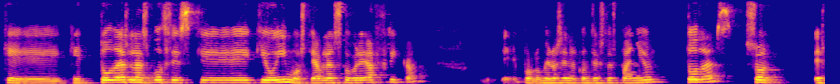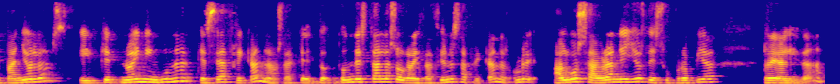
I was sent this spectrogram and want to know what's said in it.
que, que todas las voces que, que oímos que hablan sobre África eh, por lo menos en el contexto español, todas son españolas y que no hay ninguna que sea africana. O sea, que ¿dónde están las organizaciones africanas? Hombre, algo sabrán ellos de su propia realidad.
